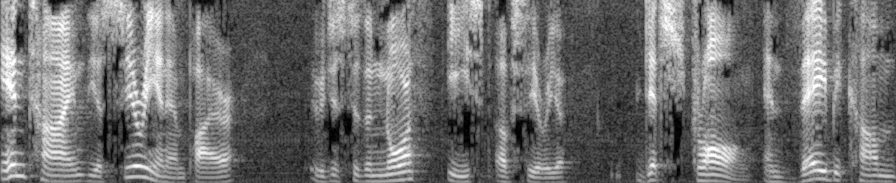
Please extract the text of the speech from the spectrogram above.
In time, the Assyrian Empire, which is to the northeast of Syria, get strong and they become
